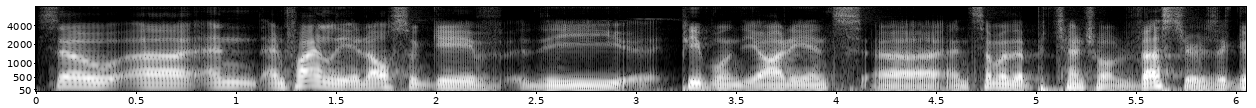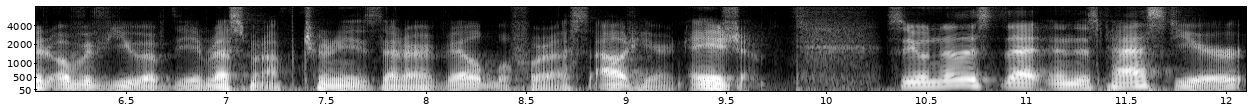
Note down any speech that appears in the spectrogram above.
So, uh, and and finally, it also gave the people in the audience uh, and some of the potential investors a good overview of the investment opportunities that are available for us out here in Asia. So you'll notice that in this past year,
